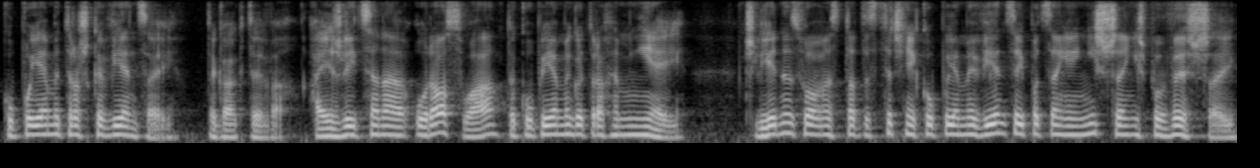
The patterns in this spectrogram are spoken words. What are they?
kupujemy troszkę więcej tego aktywa, a jeżeli cena urosła, to kupujemy go trochę mniej. Czyli jednym słowem, statystycznie kupujemy więcej po cenie niższej niż po wyższej.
